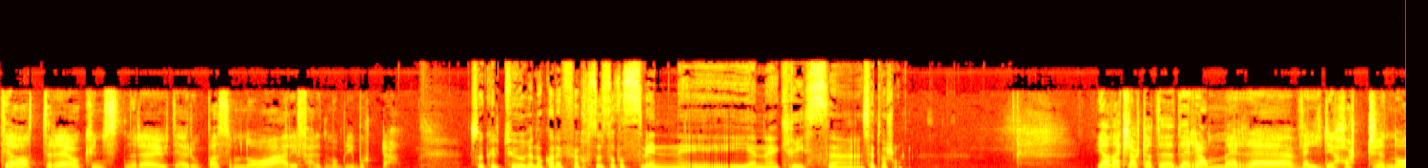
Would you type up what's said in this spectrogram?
teatre og kunstnere ute i Europa, som nå er i ferd med å bli borte. Så kultur er noe av det første som forsvinner i, i en krisesituasjon? Ja, det er klart at det, det rammer eh, veldig hardt nå.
